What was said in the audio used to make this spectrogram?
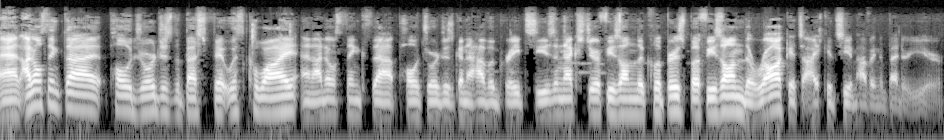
And I don't think that Paul George is the best fit with Kawhi, and I don't think that Paul George is going to have a great season next year if he's on the Clippers. But if he's on the Rockets, I could see him having a better year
